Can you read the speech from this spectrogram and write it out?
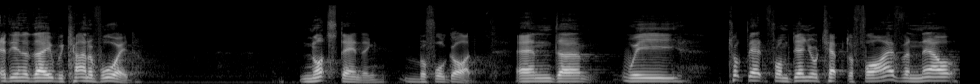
at the end of the day, we can't avoid not standing before God. And um, we took that from Daniel chapter 5, and now,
